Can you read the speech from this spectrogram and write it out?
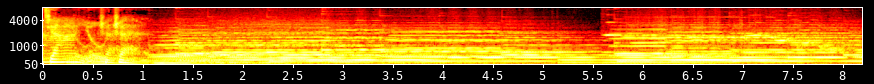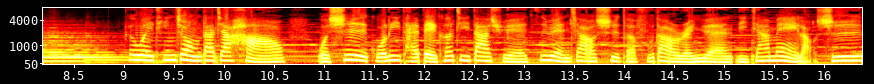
加油站。各位听众，大家好，我是国立台北科技大学资源教室的辅导人员李佳妹老师。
